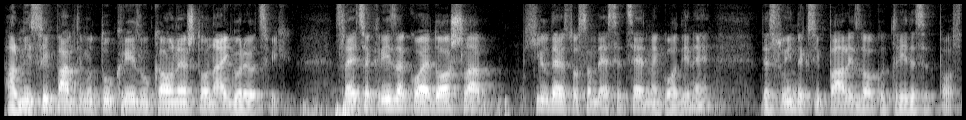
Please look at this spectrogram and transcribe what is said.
Ali mi svi pamtimo tu krizu kao nešto najgore od svih. Sledeća kriza koja je došla 1987. godine, gde su indeksi pali za oko 30%.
